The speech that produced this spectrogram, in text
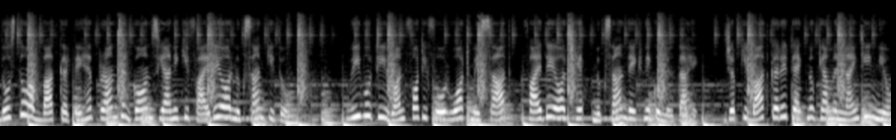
दोस्तों, अब बात करते हैं प्रॉन्स एंड कॉन्स, यानी कि फ़ायदे और नुकसान की तो। फोर्टी फोर वॉट में सात फ़ायदे और छह नुकसान देखने को मिलता है। जबकि बात करें टेक्नो कैमन 19 न्यू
